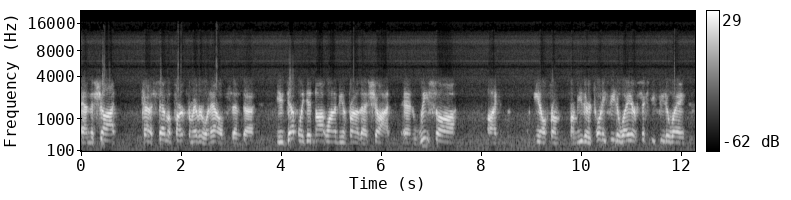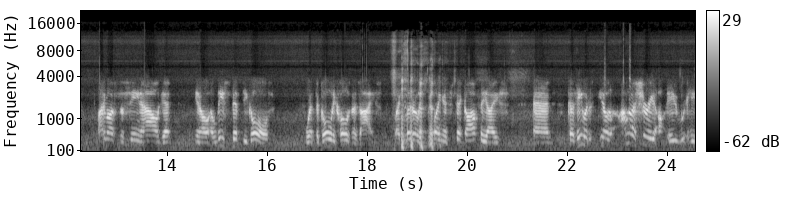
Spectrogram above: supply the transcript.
and the shot kind of set him apart from everyone else. And uh, you definitely did not want to be in front of that shot. And we saw, like, you know, from from either 20 feet away or 60 feet away, I must have seen Al get, you know, at least 50 goals with the goalie closing his eyes, like literally pulling his stick off the ice, and because he would, you know, I'm not sure he, he he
